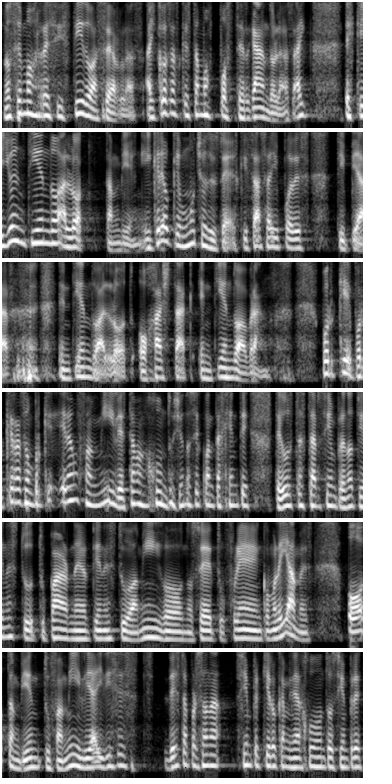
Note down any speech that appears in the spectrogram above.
nos hemos resistido a hacerlas, hay cosas que estamos postergándolas. Es que yo entiendo a Lot también. Y creo que muchos de ustedes, quizás ahí puedes tipear, entiendo a Lot o hashtag entiendo a Abraham. ¿Por qué? ¿Por qué razón? Porque eran familia, estaban juntos. Yo no sé cuánta gente te gusta estar siempre, ¿no? Tienes tu, tu partner, tienes tu amigo, no sé, tu friend, como le llames. O también tu familia y dices, de esta persona siempre quiero caminar juntos, siempre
